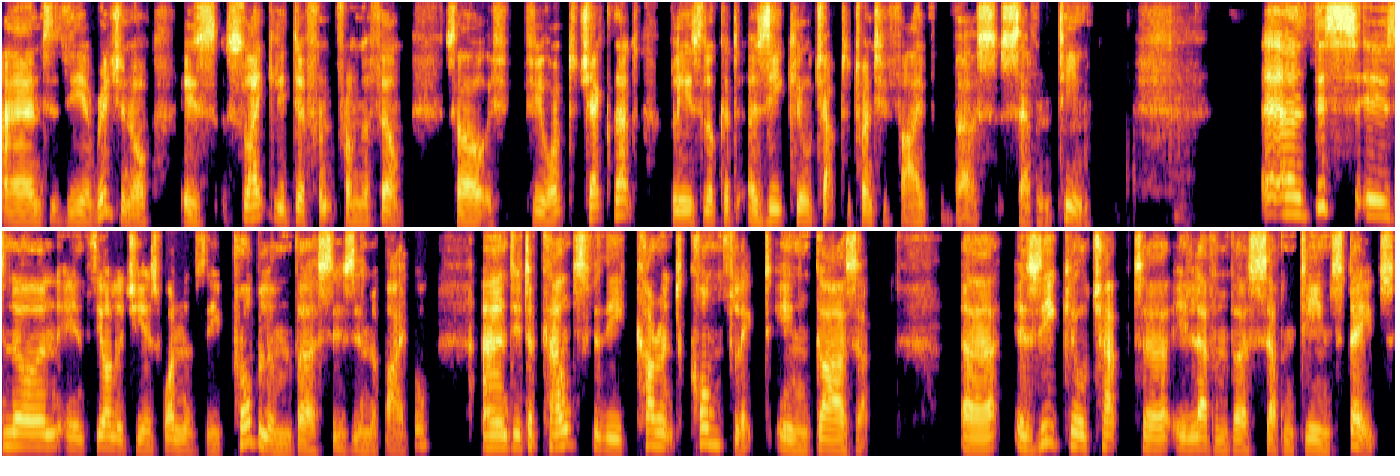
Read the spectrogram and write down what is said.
and the original is slightly different from the film. So, if, if you want to check that, please look at Ezekiel chapter 25, verse 17. Uh, this is known in theology as one of the problem verses in the Bible, and it accounts for the current conflict in Gaza uh, Ezekiel chapter 11, verse 17 states,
